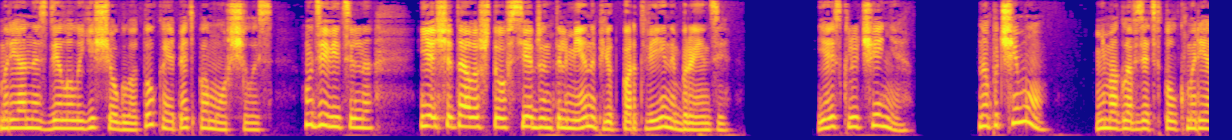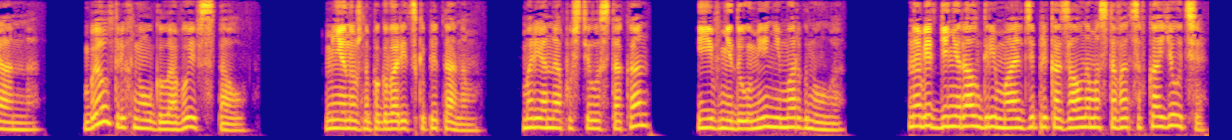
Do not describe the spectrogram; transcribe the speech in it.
Марианна сделала еще глоток и опять поморщилась. «Удивительно. Я считала, что все джентльмены пьют портвейн и бренди. Я исключение. Но почему? Не могла взять в толк Марианна. Белл тряхнул головой и встал. «Мне нужно поговорить с капитаном». Марианна опустила стакан и в недоумении моргнула. «Но ведь генерал Гримальди приказал нам оставаться в каюте».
